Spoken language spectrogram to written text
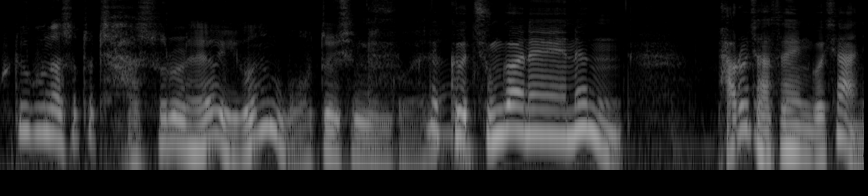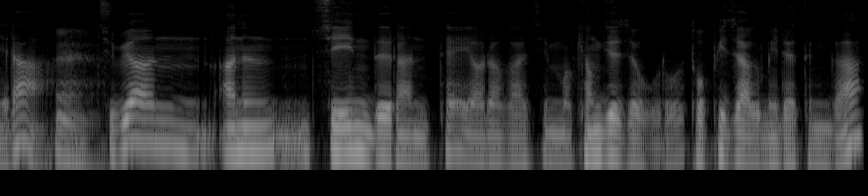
그리고 나서 또 자수를 해요. 이거는 뭐 어떤 심리인 거예요? 그 중간에는 바로 자수한 것이 아니라 네. 주변 아는 지인들한테 여러 가지 뭐 경제적으로 도피 자금이라든가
